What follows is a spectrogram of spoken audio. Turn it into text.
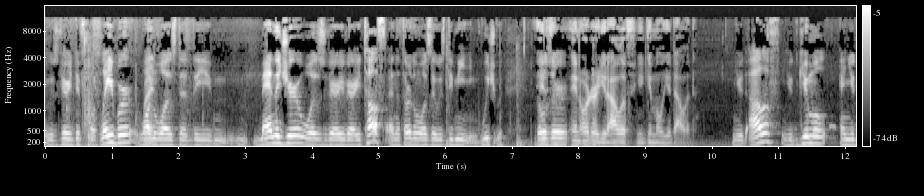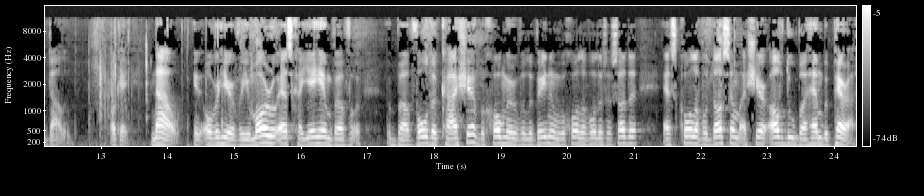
it was very difficult labor. One Right. was that the manager was very very tough, and the third one was there was demeaning. Which those in, are in order Yud Aleph, Yud Gimel, Yud Daled. Yud Aleph, Yud Gimel, and Yud Dalid. Okay, now in, over here, Vayumaru es chayehem bav- bavoda kasha b'chomer v'levenim v'chol avodas asada es kol avodasam asher avdu bahem beperach.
